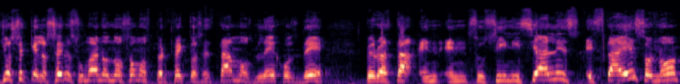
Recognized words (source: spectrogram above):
yo sé que los seres humanos no somos perfectos, estamos lejos de, pero hasta en, en sus iniciales está eso, ¿no?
